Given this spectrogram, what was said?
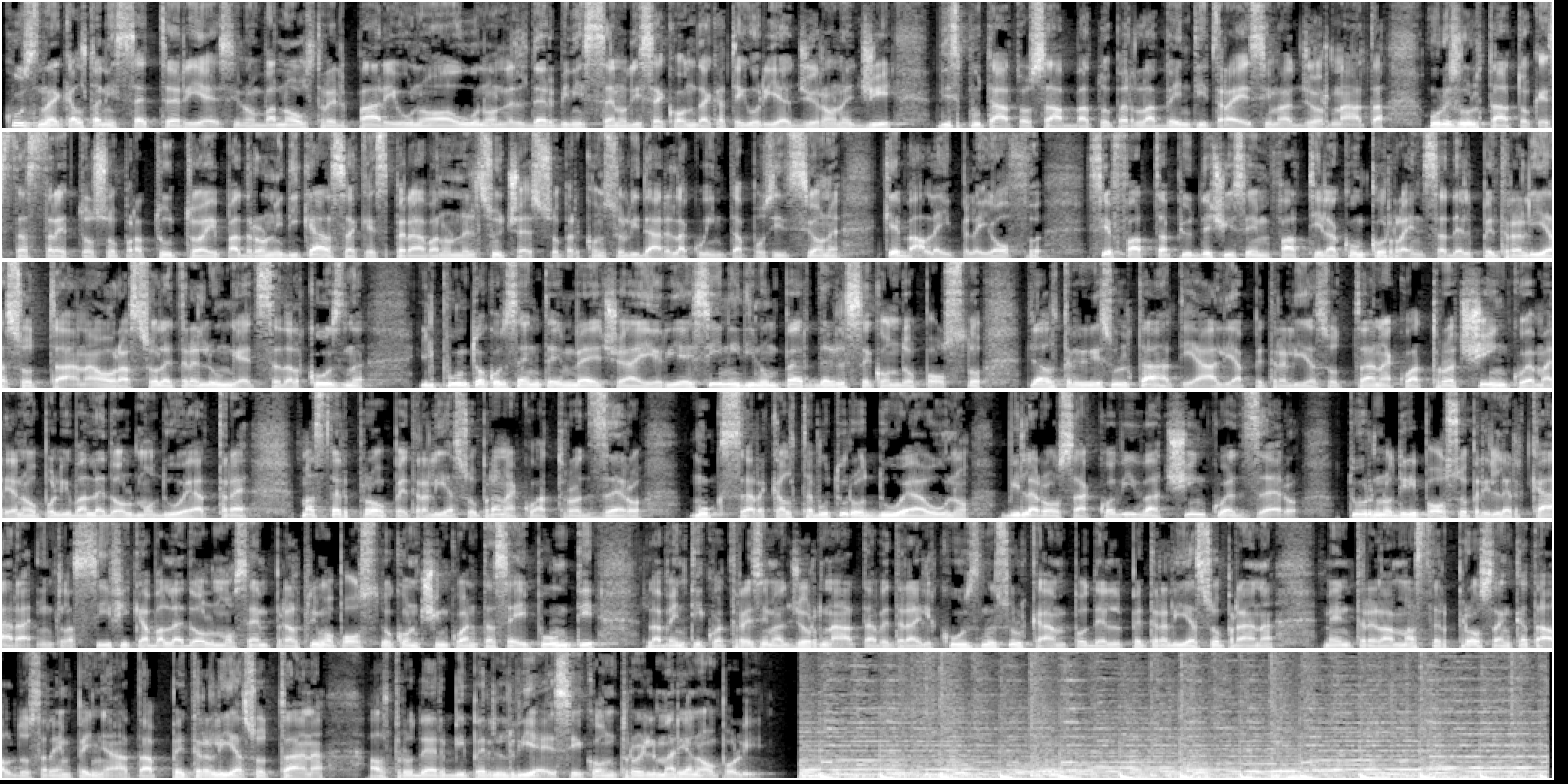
Cusne, Caltanissette e Riesi non vanno oltre il pari 1-1 nel derby nisseno di seconda categoria Girone G, disputato sabato per la ventitreesima giornata. Un risultato che sta stretto soprattutto ai padroni di casa che speravano nel successo per consolidare la quinta posizione che vale i playoff. Si è fatta più decisa infatti la concorrenza del Petralia Sottana, ora a sole tre lunghezze dal Cusne. Il punto consente invece ai riesini di non perdere il secondo posto. Gli altri risultati, Alia Petralia Sottana Soprana 4 a 5, Marianopoli Valle d'Olmo 2 a 3, Master Pro Petralia Soprana 4 a 0, Muxar Caltavuturo 2 a 1, Villarosa Acquaviva 5 a 0. Turno di riposo per il Lercara, in classifica Valle d'Olmo sempre al primo posto con 56 punti. La ventiquattresima giornata vedrà il Cusn sul campo del Petralia Soprana, mentre la Master Pro San Cataldo sarà impegnata a Petralia Sottana, altro derby per il Riesi contro il Marianopoli.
